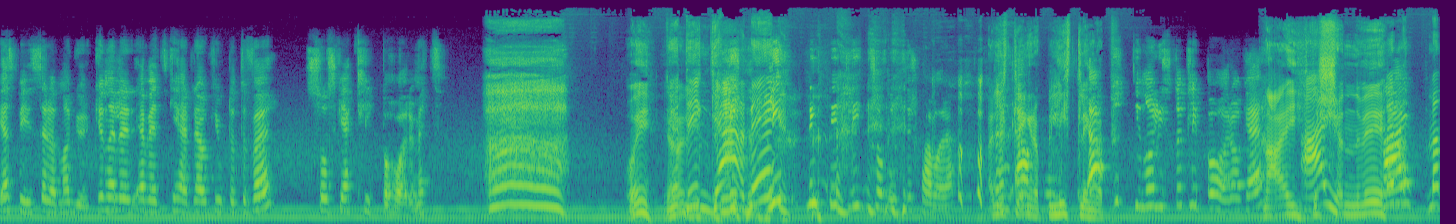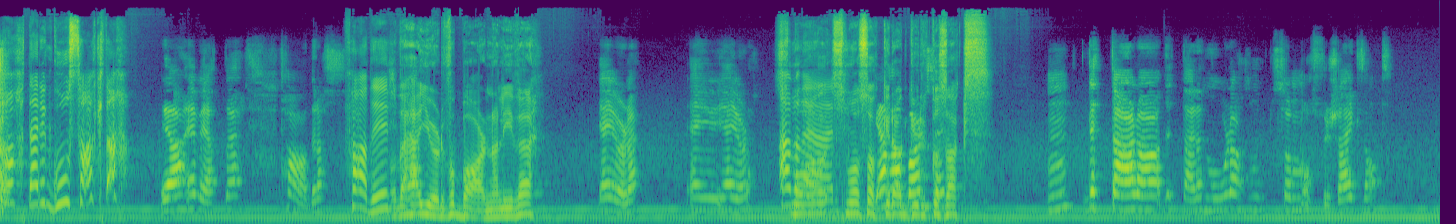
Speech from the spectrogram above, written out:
jeg spiser den agurken, eller jeg vet ikke helt, jeg har ikke gjort dette før, så skal jeg klippe håret mitt. Oi. Du, Ja, din litt, litt, Litt, litt, litt, litt sånn ytterst her, bare. ja, litt lenger opp. Litt Jeg har ikke noe lyst til å klippe håret, OK? Nei, det skjønner vi. Nei. Men åh, det er en god sak, da. Ja, jeg vet det. Fader, ass. Fader. Og det her gjør du for barna-livet. Jeg gjør det. Jeg, jeg gjør det. Ja, men Små, det er- små sokker, agurk og saks. Mm. Dette er da Dette er en mor da som, som ofrer seg, ikke sant?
